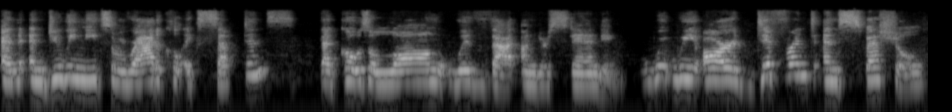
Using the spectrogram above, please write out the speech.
and and do we need some radical acceptance that goes along with that understanding we, we are different and special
